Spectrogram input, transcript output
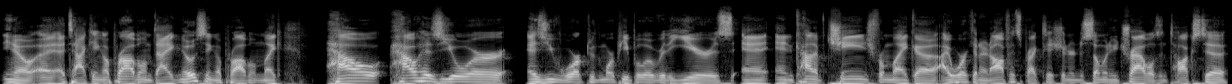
you know, attacking a problem, diagnosing a problem, like how how has your as you've worked with more people over the years and, and kind of changed from like a, I work in an office practitioner to someone who travels and talks to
